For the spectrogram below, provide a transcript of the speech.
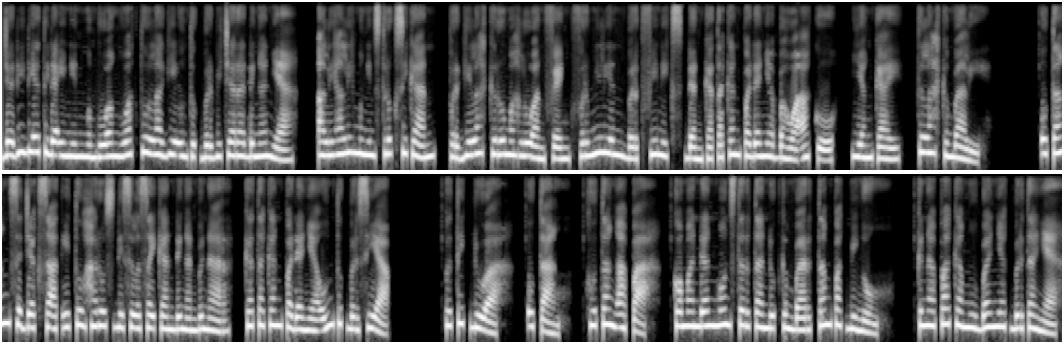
jadi dia tidak ingin membuang waktu lagi untuk berbicara dengannya, Alih-alih menginstruksikan, pergilah ke rumah Luan Feng Vermilion Bird Phoenix dan katakan padanya bahwa aku, Yang Kai, telah kembali. Utang sejak saat itu harus diselesaikan dengan benar, katakan padanya untuk bersiap. Petik 2. Utang. Hutang apa? Komandan monster tanduk kembar tampak bingung. Kenapa kamu banyak bertanya?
